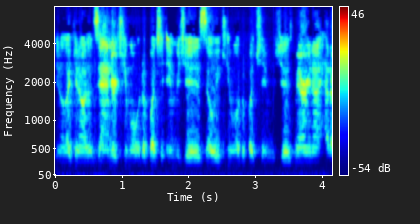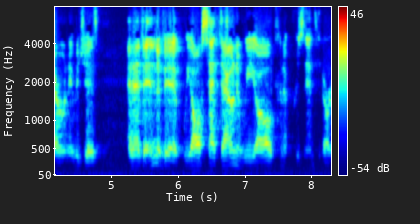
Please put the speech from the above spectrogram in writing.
You know, like you know, Xander came up with a bunch of images, Zoe came up with a bunch of images, Mary and I had our own images, and at the end of it, we all sat down and we all kind of presented our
